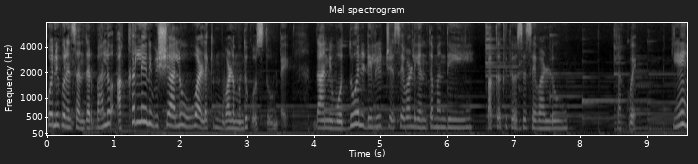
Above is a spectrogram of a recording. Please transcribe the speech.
కొన్ని కొన్ని సందర్భాల్లో అక్కర్లేని విషయాలు వాళ్ళకి వాళ్ళ ముందుకు వస్తూ ఉంటాయి. దాన్ని వద్దు అని డిలీట్ చేసేవాళ్ళు ఎంతమంది? పక్కకి తోసేసేవాళ్ళు? తక్కువే. ఏ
